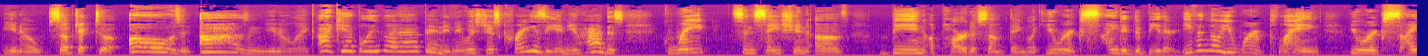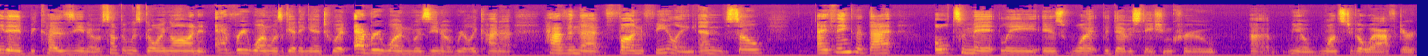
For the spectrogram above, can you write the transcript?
you know, subject to ohs and ahs and, you know, like, I can't believe that happened. And it was just crazy. And you had this great sensation of being a part of something. Like you were excited to be there. Even though you weren't playing, you were excited because, you know, something was going on and everyone was getting into it. Everyone was, you know, really kind of having that fun feeling. And so I think that that ultimately is what the Devastation crew uh, you know wants to go after.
